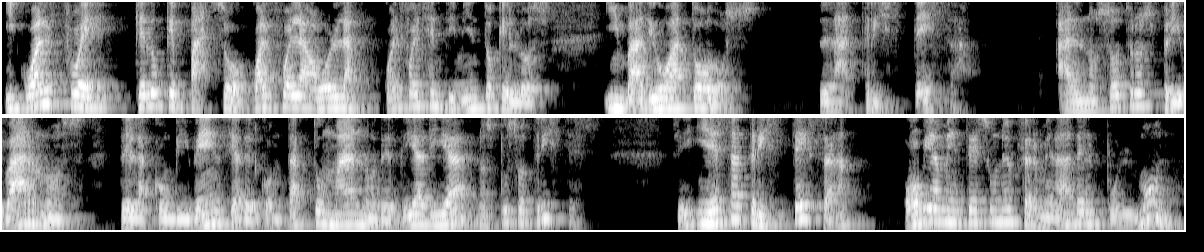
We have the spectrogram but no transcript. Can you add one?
¿Y cuál fue? ¿Qué es lo que pasó? ¿Cuál fue la ola? ¿Cuál fue el sentimiento que los invadió a todos? La tristeza. Al nosotros privarnos de la convivencia, del contacto humano, del día a día, nos puso tristes. ¿sí? Y esa tristeza obviamente es una enfermedad del pulmón.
